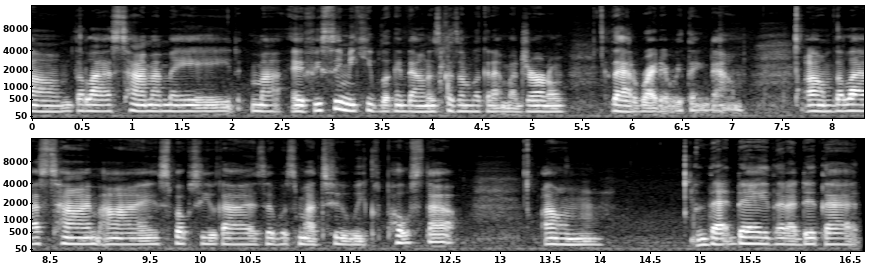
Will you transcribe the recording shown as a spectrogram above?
Um, the last time I made my, if you see me keep looking down, is because I'm looking at my journal because I had to write everything down. Um, the last time I spoke to you guys, it was my two weeks post-op. Um, that day that I did that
